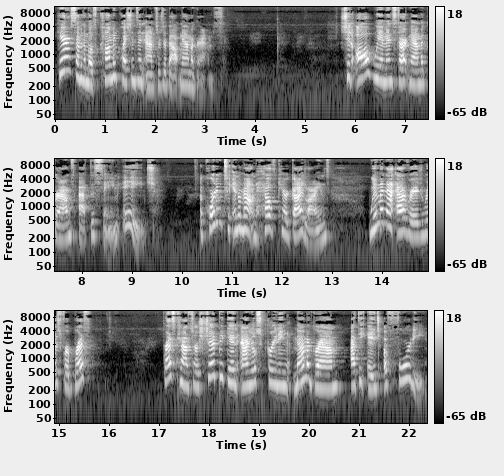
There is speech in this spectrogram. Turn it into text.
Here are some of the most common questions and answers about mammograms. Should all women start mammograms at the same age? According to Intermountain Healthcare guidelines, women at average risk for breast, breast cancer should begin annual screening mammogram at the age of 40.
